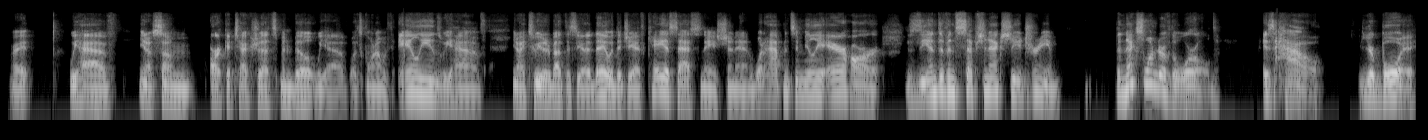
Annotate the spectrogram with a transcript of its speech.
right? We have, you know, some architecture that's been built. We have what's going on with aliens. We have, you know, I tweeted about this the other day with the JFK assassination and what happened to Amelia Earhart. Is the end of Inception actually a dream? The next wonder of the world is how your boy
